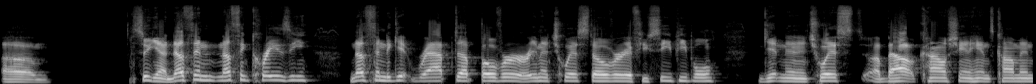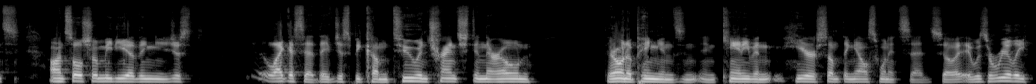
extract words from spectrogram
Um, so yeah, nothing nothing crazy, nothing to get wrapped up over or in a twist over. If you see people getting in a twist about Kyle Shanahan's comments on social media, then you just like I said, they've just become too entrenched in their own their own opinions and, and, can't even hear something else when it's said. So it was a really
